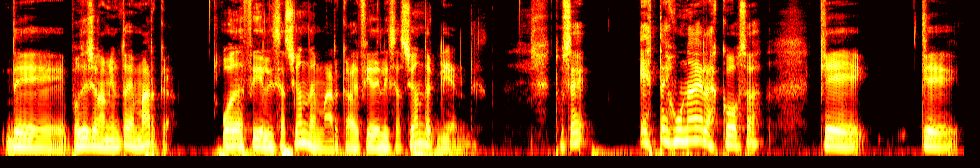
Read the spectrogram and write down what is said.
de posicionamiento de marca o de fidelización de marca, de fidelización de clientes. Entonces, esta es una de las cosas que, que,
